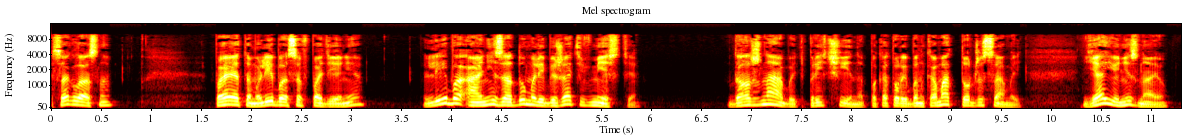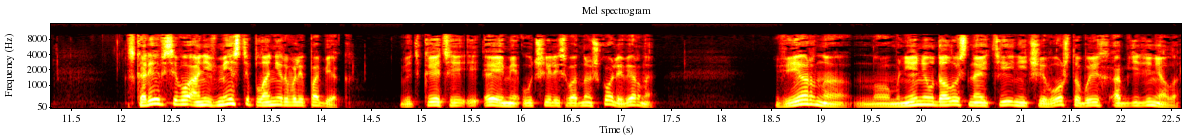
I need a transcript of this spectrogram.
Согласна. Поэтому либо совпадение, либо они задумали бежать вместе. Должна быть причина, по которой банкомат тот же самый. Я ее не знаю. Скорее всего, они вместе планировали побег. Ведь Кэти и Эйми учились в одной школе, верно? Верно, но мне не удалось найти ничего, чтобы их объединяло.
